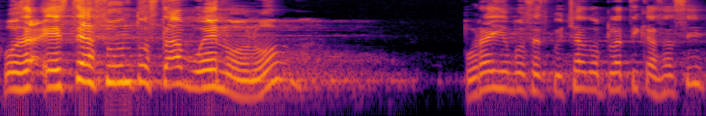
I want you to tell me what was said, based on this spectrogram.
O sea, este asunto está bueno, ¿no? Por ahí hemos escuchado pláticas así.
